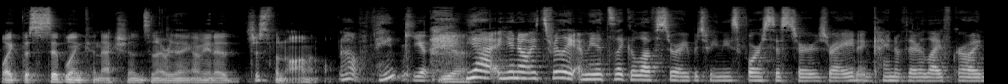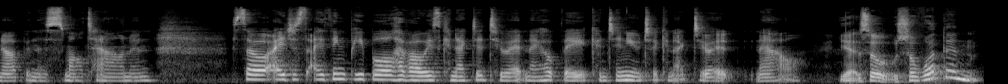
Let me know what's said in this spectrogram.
like the sibling connections and everything. I mean, it's just phenomenal. Oh, thank you. Yeah. Yeah, you know, it's really I mean, it's like a love story between these four sisters, right? And kind of their life growing up in this small town and so I just I think people have always connected to it and I hope they continue to connect to it now. Yeah, so so what then,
